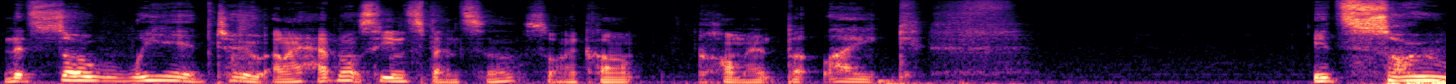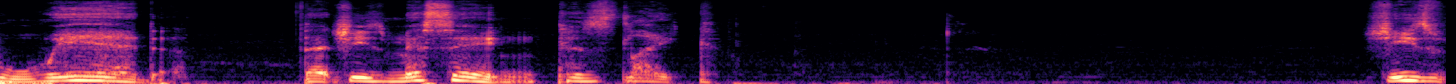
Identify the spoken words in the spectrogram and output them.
and it's so weird too. And I have not seen Spencer, so I can't comment. But like, it's so weird that she's missing because like she's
